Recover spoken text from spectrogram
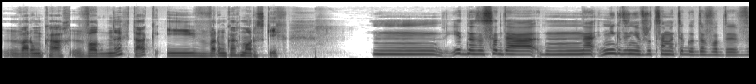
warunkach wodnych, tak, i w warunkach morskich. Mm, jedna zasada, na, nigdy nie wrzucamy tego do wody. W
